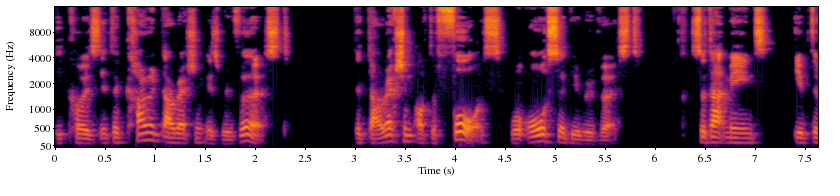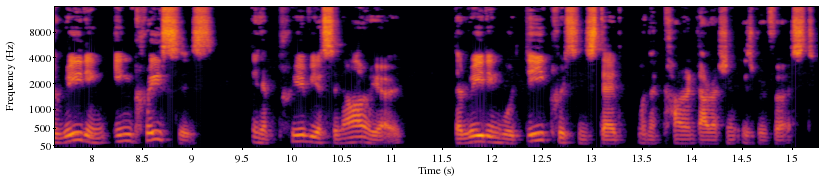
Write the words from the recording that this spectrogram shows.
because if the current direction is reversed, the direction of the force will also be reversed. So that means if the reading increases in a previous scenario, the reading will decrease instead when the current direction is reversed.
